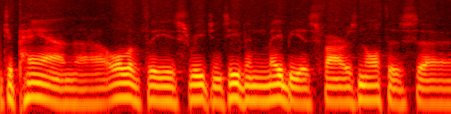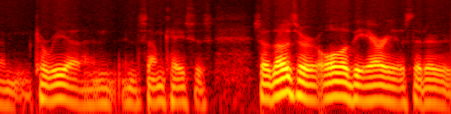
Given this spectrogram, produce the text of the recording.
Japan, uh, all of these regions, even maybe as far as north as um, Korea in, in some cases. So those are all of the areas that are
